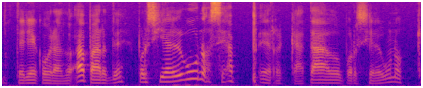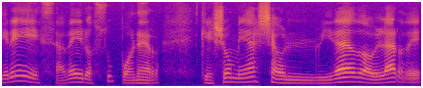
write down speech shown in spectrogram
estaría cobrando. Aparte, por si alguno se ha percatado, por si alguno cree saber o suponer que yo me haya olvidado hablar de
